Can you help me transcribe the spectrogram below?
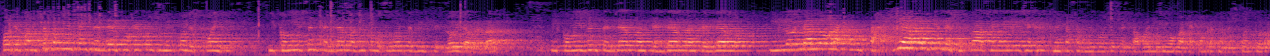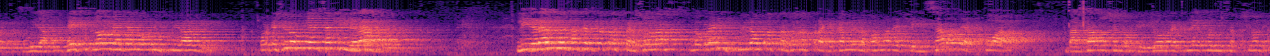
Porque cuando usted comienza a entender por qué consumir con descuento, y comienza a entenderlo así como tú lo entendiste, Loira, ¿verdad? Y comienza a entenderlo, a entenderlo, a entenderlo, y Loira logra contagiar a alguien de su casa y le dice, metas un negocio que está buenísimo para que compre con descuento el resto de su vida. Es Loira ya logra influir a alguien. Porque si uno piensa en liderazgo, liderazgo es hacer que otras personas, lograr influir a otras personas para que cambien la forma de pensar o de actuar, basados en lo que yo reflejo en mis acciones.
